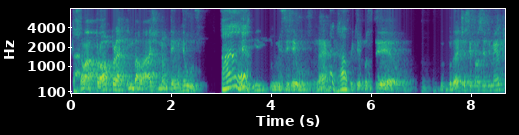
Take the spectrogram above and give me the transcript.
Tá. Então, a própria embalagem não tem um reuso. Ah, é? Esse reuso, né? Legal. Porque você, durante esse procedimento,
